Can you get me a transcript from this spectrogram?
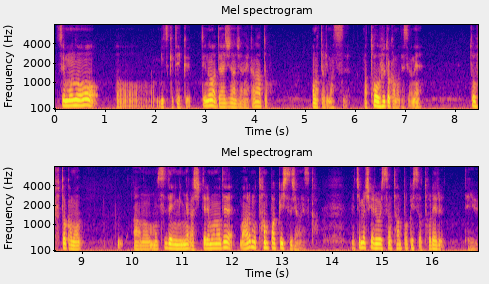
そういうものを見つけていくっていうのは大事なんじゃないかなと思っております、まあ、豆腐とかもですよね。豆腐とかもあのもうすでにみんなが知ってるもので、あ、れもタンパク質じゃないですか。めちゃめちゃ良質なタンパク質を取れるっていう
